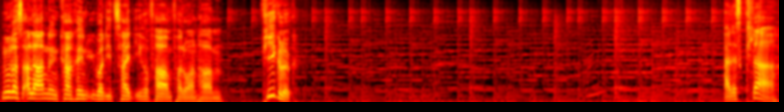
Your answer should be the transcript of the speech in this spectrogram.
Nur dass alle anderen Kacheln über die Zeit ihre Farben verloren haben. Viel Glück! Alles klar.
